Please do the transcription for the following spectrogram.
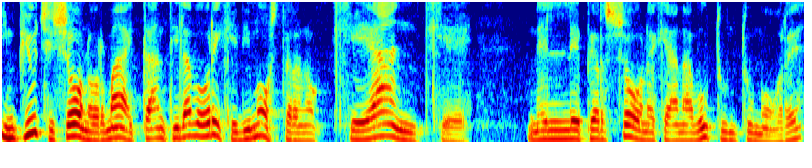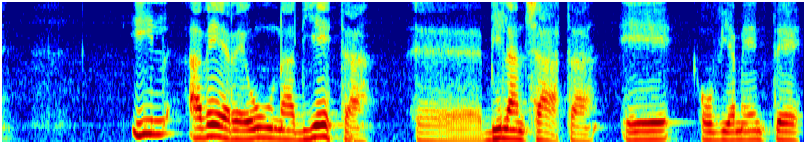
In più ci sono ormai tanti lavori che dimostrano che anche nelle persone che hanno avuto un tumore, il avere una dieta eh, bilanciata e ovviamente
